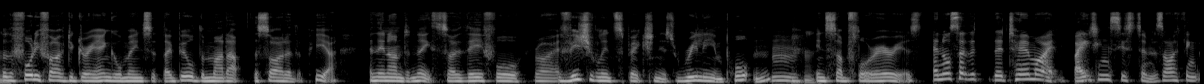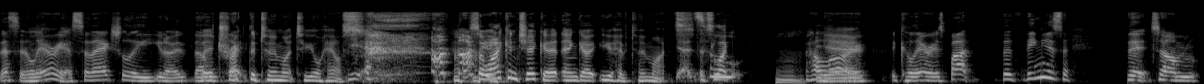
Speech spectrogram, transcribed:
So the 45 degree angle means that they build the mud up the side of the pier and then underneath. So therefore, Right. visual inspection is really important mm. in subfloor areas. And also the, the termite baiting systems. I think that's hilarious. So they actually, you know, they'll, They attract the termite to your house. Yeah. so I can check it and go, you have termites. That's it's like, hel- hmm. hello, Yeah. hilarious. But the thing is that um,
